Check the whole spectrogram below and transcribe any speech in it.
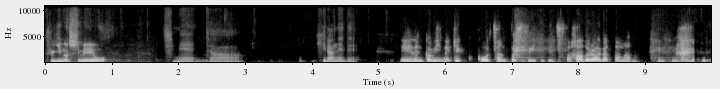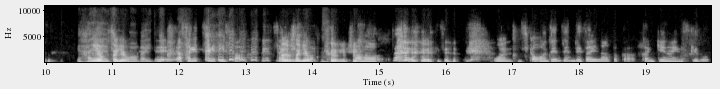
次の指名を。指名、じゃあ、平根で。う。えー、なんかみんな結構ちゃんとしすぎてて、ちょっとハードル上がったな。いや早いういいでえしょ。、あ、下げ、下げていいですか？ハードル下げよう。あの、もう、しかも全然デザイナーとか関係ないんですけど、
